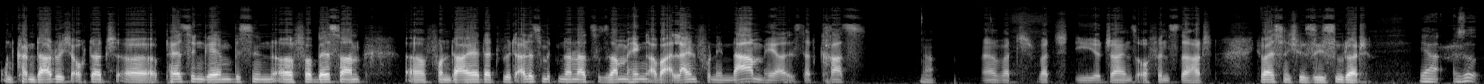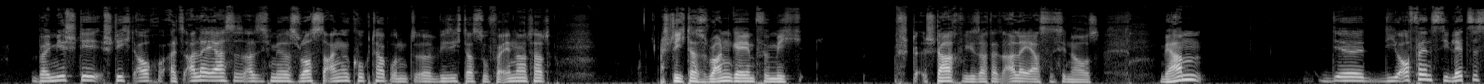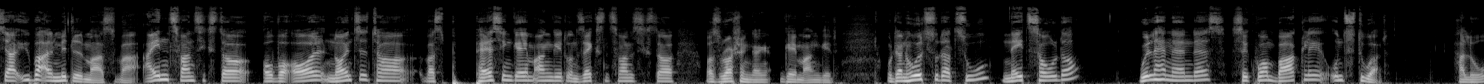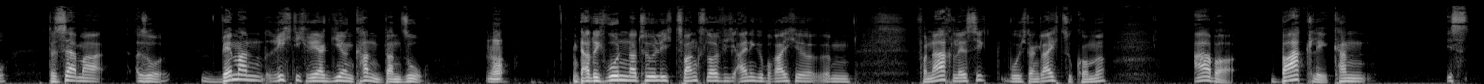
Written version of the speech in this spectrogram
und kann dadurch auch das äh, Passing Game ein bisschen äh, verbessern. Äh, von daher, das wird alles miteinander zusammenhängen, aber allein von den Namen her ist das krass äh, was die Giants Offense da hat. Ich weiß nicht, wie siehst du das? Ja, also bei mir ste sticht auch als allererstes, als ich mir das Roster angeguckt habe und äh, wie sich das so verändert hat, sticht das Run Game für mich st stark, wie gesagt, als allererstes hinaus. Wir haben die, die Offense, die letztes Jahr überall Mittelmaß war. 21. overall, 19. was Passing Game angeht und 26. was Rushing Game angeht. Und dann holst du dazu Nate Solder, Will Hernandez, Saquon Barkley und Stewart. Hallo? Das ist ja mal, also, wenn man richtig reagieren kann, dann so. Ja. Dadurch wurden natürlich zwangsläufig einige Bereiche ähm, vernachlässigt, wo ich dann gleich zu komme. Aber Barkley kann, ist,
